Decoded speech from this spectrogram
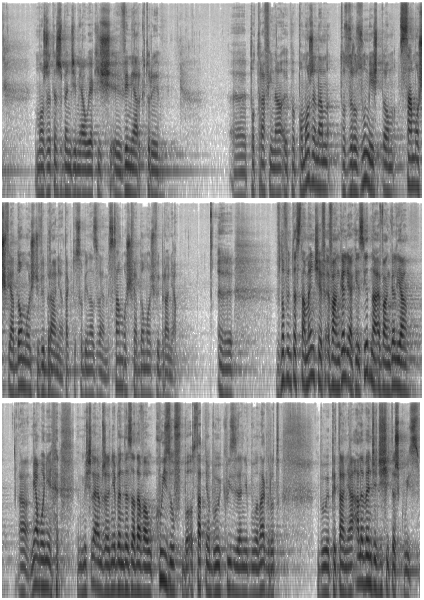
może też będzie miał jakiś wymiar, który E, potrafi na, pomoże nam to zrozumieć tą samoświadomość wybrania, tak to sobie nazwałem, samoświadomość wybrania. E, w Nowym Testamencie, w Ewangeliach jest jedna Ewangelia, a, miało nie, myślałem, że nie będę zadawał quizów, bo ostatnio były quizy, a nie było nagród, były pytania, ale będzie dzisiaj też quiz.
